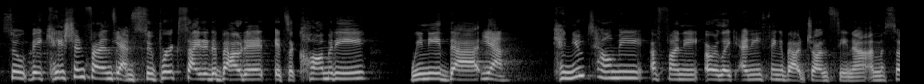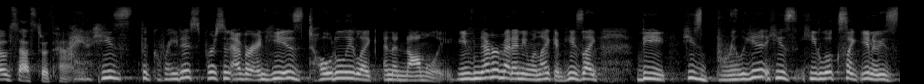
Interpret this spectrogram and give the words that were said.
so Vacation Friends. Yes. I'm super excited about it. It's a comedy. We need that. Yeah. Can you tell me a funny or like anything about John Cena? I'm so obsessed with him. He's the greatest person ever, and he is totally like an anomaly. You've never met anyone like him. He's like the he's brilliant. He's he looks like you know he's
